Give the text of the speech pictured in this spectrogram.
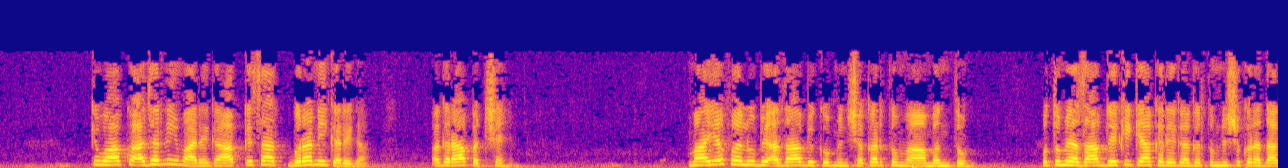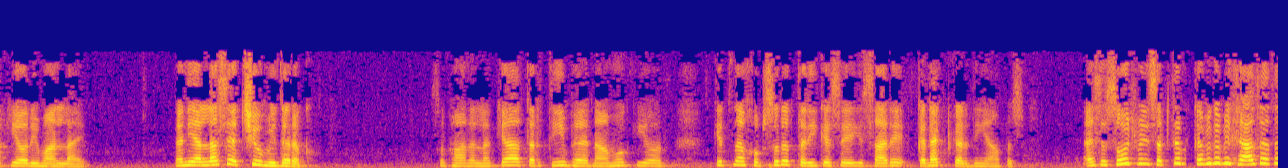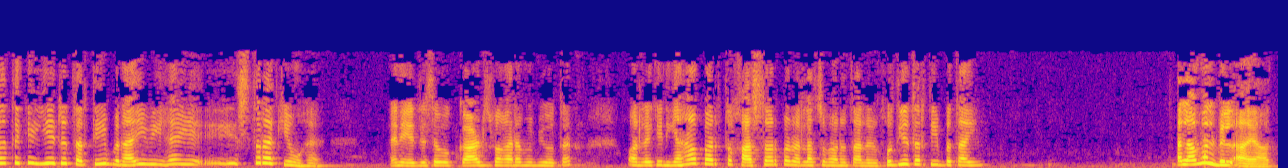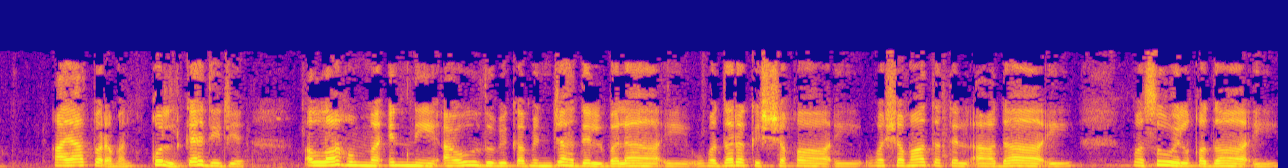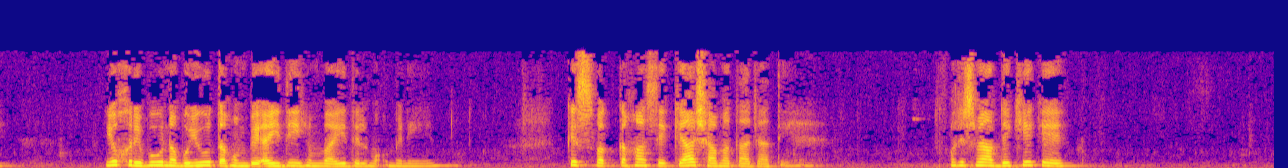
کہ وہ آپ کو اجر نہیں مارے گا، آپ کے ساتھ برا نہیں کرے گا۔ اگر آپ اچھے ہیں۔ مایف الوب اداب کو من شکر تم و امن تم وہ تمہیں عذاب دے کے کیا کرے گا اگر تم نے شکر ادا کیا اور ایمان لائے؟ یعنی اللہ سے اچھی امیدیں رکھو۔ سبحان اللہ کیا ترتیب ہے ناموں کی اور کتنا خوبصورت طریقے سے یہ سارے کنیکٹ کر دیے آپس میں۔ ایسے سوچ بھی نہیں سکتے۔ کبھی کبھی خیال آتا تھا کہ یہ جو ترتیب بنائی ہوئی ہے، یہ اس طرح کیوں ہے؟ یعنی جیسے وہ کارڈ وغیرہ میں بھی ہوتا ہے اور لیکن یہاں پر تو خاص طور پر اللہ سبحانہ تعالیٰ نے خود یہ ترتیب بتائی۔ العمل بال آیات آیات پر عمل۔ کل کہہ دیجیے اللہ انی اعوذ بک من جہد البلاء و درک الشقاء و شماتت الاعداء و سوء القضاء یخربون بیوتہم بایدیہم و اید المؤمنین۔ کس وقت کہاں سے کیا شامت آ جاتی ہے۔ اور اس میں آپ دیکھیے کہ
